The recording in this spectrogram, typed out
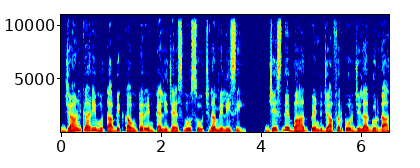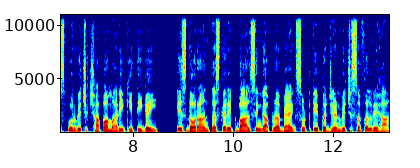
ਜਾਣਕਾਰੀ ਮੁਤਾਬਿਕ ਕਾਊਂਟਰ ਇੰਟੈਲੀਜੈਂਸ ਨੂੰ ਸੂਚਨਾ ਮਿਲੀ ਸੀ। ਜਿਸ ਦੇ ਬਾਅਦ ਪਿੰਡ ਜਾਫਰਪੁਰ ਜ਼ਿਲ੍ਹਾ ਗੁਰਦਾਸਪੁਰ ਵਿੱਚ ਛਾਪਾਮਾਰੀ ਕੀਤੀ ਗਈ। ਇਸ ਦੌਰਾਨ ਤਸਕਰ ਇਕਬਾਲ ਸਿੰਘ ਆਪਣਾ ਬੈਗ ਸੁੱਟ ਕੇ ਭੱਜਣ ਵਿੱਚ ਸਫਲ ਰਿਹਾ।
